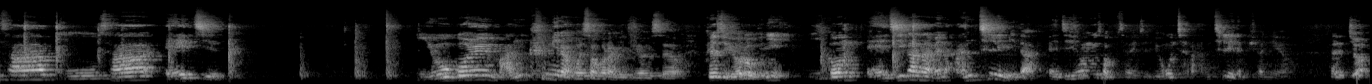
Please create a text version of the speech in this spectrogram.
형용사, 부사, as. 요걸 만큼이라고 해석을 하게 되어 있어요. 그래서 여러분이 이건 as가 나면 안 틀립니다. as, 형용사, 부사, as. 요건 잘 안 틀리는 편이에요. 알겠죠?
